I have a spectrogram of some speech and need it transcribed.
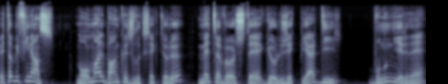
Ve tabii finans. normal bankacılık sektörü Metaverse'te görülecek bir yer değil. Bunun yerine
